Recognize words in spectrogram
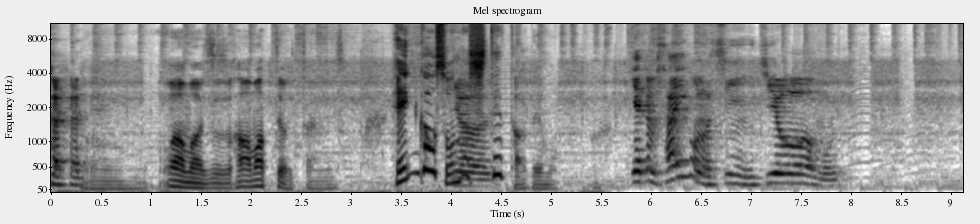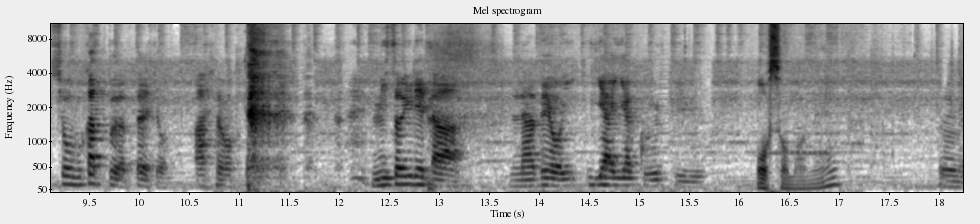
うん。まあまあずっとハマってはいたんです変顔そんなしてた？でも。いやでも最後のシーン一応もう勝負カットだったでしょ。あの 味噌入れた鍋をいやいや食うっていう。おそまね。うん。で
